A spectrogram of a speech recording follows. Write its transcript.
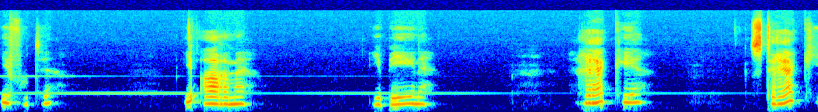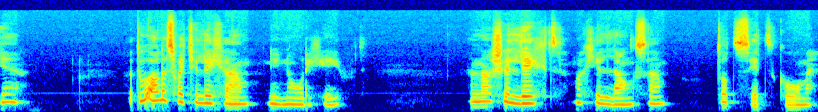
je voeten, je armen, je benen. Rek je, strek je. Doe alles wat je lichaam nu nodig heeft. En als je ligt, mag je langzaam tot zit komen.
